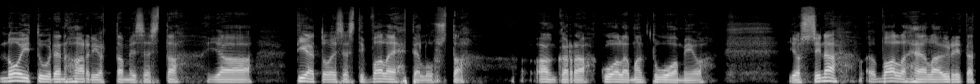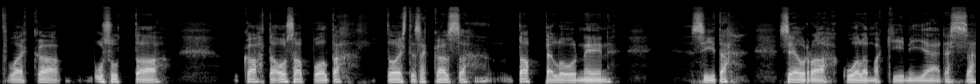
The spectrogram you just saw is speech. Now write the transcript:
noituuden harjoittamisesta ja tietoisesti valehtelusta ankara kuoleman tuomio. Jos sinä valheella yrität vaikka usuttaa kahta osapuolta toistensa kanssa tappeluun, niin siitä seuraa kuolema kiinni jäädessä.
